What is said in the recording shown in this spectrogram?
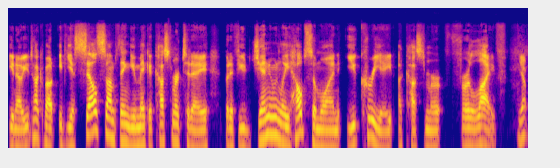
you know, you talk about if you sell something, you make a customer today. But if you genuinely help someone, you create a customer for life. Yep.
